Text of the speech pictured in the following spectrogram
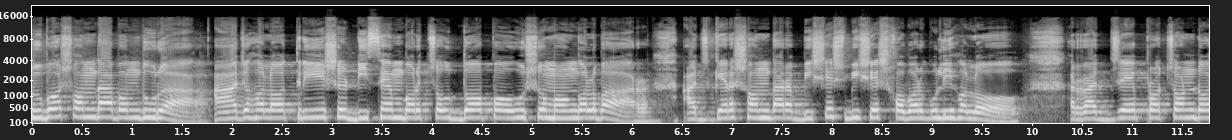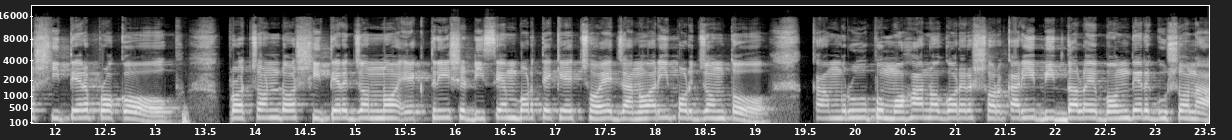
শুভ সন্ধ্যা বন্ধুরা। আজ হলো ত্রিশ ডিসেম্বর চৌদ্দ পৌষ মঙ্গলবার। আজকের সন্ধ্যার বিশেষ বিশেষ খবরগুলি হল, রাজ্যে প্রচণ্ড শীতের প্রকোপ। প্রচণ্ড শীতের জন্য একত্রিশ ডিসেম্বর থেকে ছয় জানুয়ারি পর্যন্ত কামরূপ মহানগরের সরকারি বিদ্যালয় বন্ধের ঘোষণা।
